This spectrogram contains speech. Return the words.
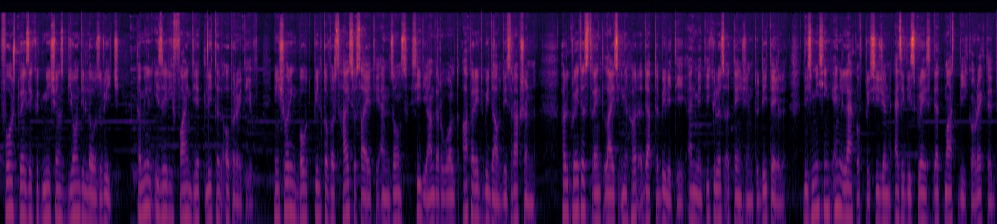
Forced to execute missions beyond the law's reach, Camille is a refined yet lethal operative, ensuring both Piltover's high society and Zaun's seedy underworld operate without disruption. Her greatest strength lies in her adaptability and meticulous attention to detail, dismissing any lack of precision as a disgrace that must be corrected.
